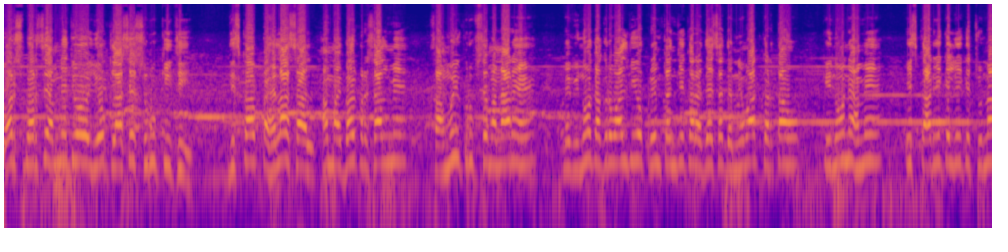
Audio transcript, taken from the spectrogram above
वर्ष भर से हमने जो योग क्लासेस शुरू की थी, जिसका पहला साल हम अभय प्रसाल में सामूहिक रूप से मना रहे हैं, मैं विनोद अग्रवाल जी और प्रेमचंद जी का हृदय से धन्यवाद करता हूँ कि इन्होंने हमें इस कार्य के लिए के चुना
